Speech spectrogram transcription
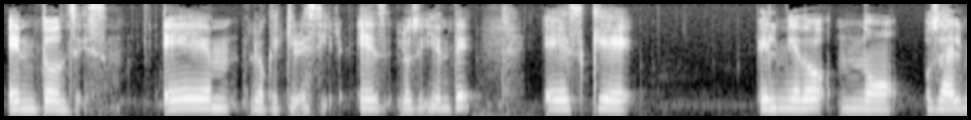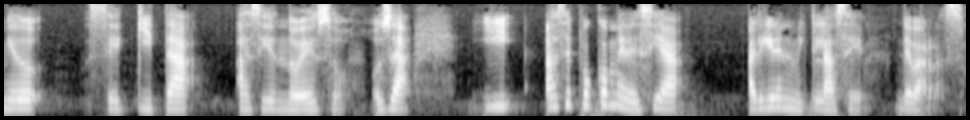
Entonces, em, lo que quiero decir es lo siguiente, es que el miedo no, o sea, el miedo se quita haciendo eso. O sea, y hace poco me decía alguien en mi clase de barras,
